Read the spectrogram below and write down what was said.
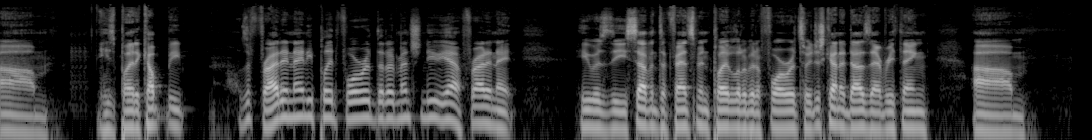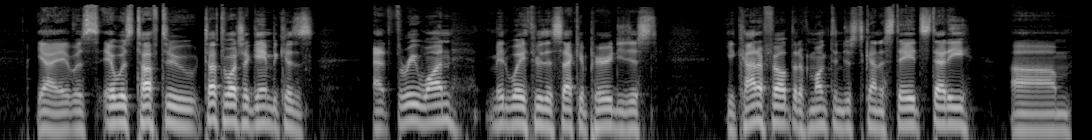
um, he's played a couple. Was it Friday night he played forward that I mentioned to you? Yeah, Friday night. He was the seventh defenseman, played a little bit of forward, so he just kind of does everything. Um, yeah, it was it was tough to tough to watch that game because at three one midway through the second period, you just you kind of felt that if Moncton just kind of stayed steady, um,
